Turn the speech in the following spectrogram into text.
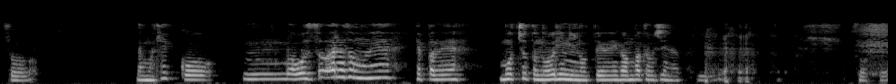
そう。でも結構、うーん、まあ、オズワルドもね、やっぱね、もうちょっとノリに乗ってね、頑張ってほしいなっていう。そうそう。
